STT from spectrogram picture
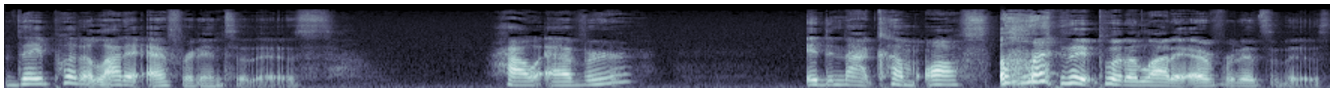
they put a lot of effort into this However, it did not come off like they put a lot of effort into this.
